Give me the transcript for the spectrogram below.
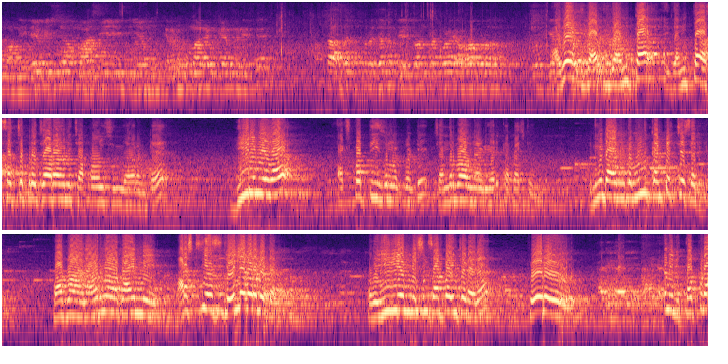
మొన్న ఇదే విషయం మాజీ సీఎం కిరణ్ కుమార్ రెడ్డి అడిగితే అదే ఇద- ఇదంతా ఇదంతా అసత్య ప్రచారం అని చెప్పవలసింది ఎవరంటే దీని మీద ఎక్స్పర్టీజ్ ఉన్నటువంటి చంద్రబాబు నాయుడు గారి కెపాసిటీ ఉంది. ఎందుకంటే ఆయన ఇంతకుముందు కంటెస్ట్ చేశారు. పాపం ఆయన ఎవరినో ఒక ఆయన్ని అరెస్ట్ చేసి జైల్లో కూడా పెట్టారు ఒక ఈవీఎం మిషన్ సంపాదించాడు ఆయన. పేరు ఇది తప్పుడు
